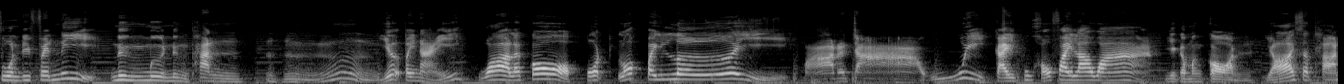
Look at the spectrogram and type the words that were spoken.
ส่วนดีเฟนนี่ 11,000เยอะไปไหน ว่าแล้วก็ปลดล็อกไปเลย มาละจ้าอุ้ยไก่ภูเขาไฟลาวาอย่างกับมังกร ย้ายสถาน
